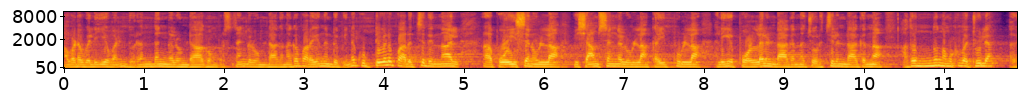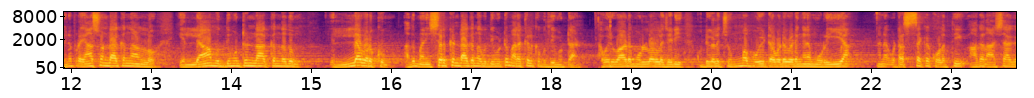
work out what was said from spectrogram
അവിടെ വലിയ വൻ ദുരന്തങ്ങളുണ്ടാകും പ്രശ്നങ്ങളുണ്ടാകും എന്നൊക്കെ പറയുന്നുണ്ട്. പിന്നെ കുട്ടികൾ പറിച്ചു തിന്നാൽ പോയിസനുള്ള വിഷാംശങ്ങളുള്ള കയ്പുള്ള അല്ലെങ്കിൽ പൊള്ളലുണ്ടാകുന്ന ചൊറിച്ചിലുണ്ടാക്കുന്ന അതൊന്നും നമുക്ക് പറ്റൂല. അതിന് പ്രയാസം ഉണ്ടാക്കുന്നതാണല്ലോ. എല്ലാ ബുദ്ധിമുട്ടുണ്ടാക്കുന്നതും എല്ലാവർക്കും അത് മനുഷ്യർക്കുണ്ടാക്കുന്ന ബുദ്ധിമുട്ട് മലക്കൾക്ക് ബുദ്ധിമുട്ടാണ്. അവ ഒരുപാട് മുള്ളുള്ള ചെടി കുട്ടികൾ ചുമ്മാ പോയിട്ട് അവിടെ ഇവിടെ ഇങ്ങനെ മുറിയ അങ്ങനെ ഡ്രസ്സൊക്കെ കൊളുത്തി ആകെ നാശാക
